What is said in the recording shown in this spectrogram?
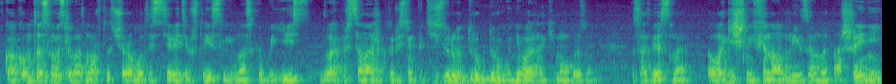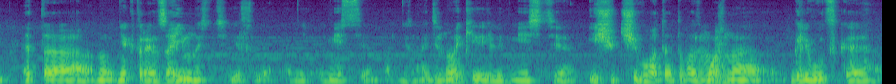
в каком-то смысле, возможно, тут еще работает стереотип, что если у нас как бы есть два персонажа, которые симпатизируют друг другу, неважно каким образом, Соответственно, логичный финал для их взаимоотношений – это ну, некоторая взаимность, если они вместе, там, не знаю, одинокие или вместе ищут чего-то, то, возможно, голливудское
